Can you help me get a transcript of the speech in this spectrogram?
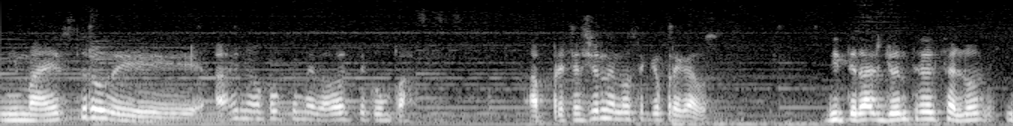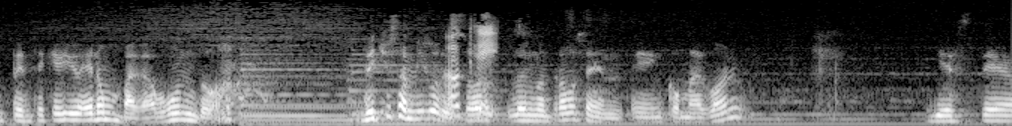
mi maestro de, ay no, ¿por qué me daba este compa? Apreciación de no sé qué fregados. Literal, yo entré al salón y pensé que yo era un vagabundo. De hecho es amigo de Ok. Sol, lo encontramos en, en Comagón. Y este,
